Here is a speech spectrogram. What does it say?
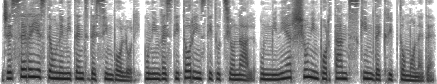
GSR este un emitent de simboluri, un investitor instituțional, un minier și un important schimb de criptomonede.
